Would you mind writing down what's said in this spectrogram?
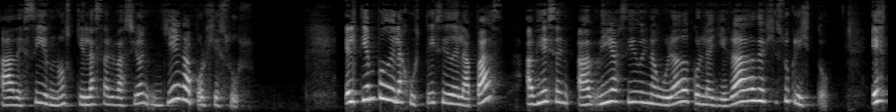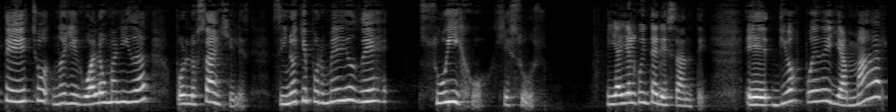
a decirnos que la salvación llega por Jesús. El tiempo de la justicia y de la paz había, había sido inaugurado con la llegada de Jesucristo. Este hecho no llegó a la humanidad por los ángeles, sino que por medio de su Hijo Jesús. Y hay algo interesante. Eh, Dios puede llamar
